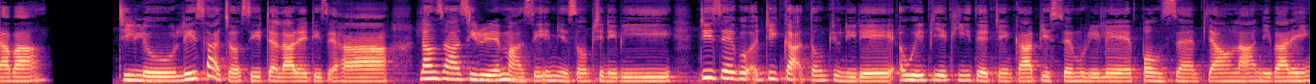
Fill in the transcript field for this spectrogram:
တာပါဒီလိုလေးဆကျော်စီးတက်လာတဲ့ဒီဇယ်ဟာလောင်စာစီတွေထဲမှာဈေးအမြင့်ဆုံးဖြစ်နေပြီးဒီဇယ်ကိုအတိကအသုံးပြုနေတဲ့အဝေးပြေးခီးတဲ့တင်ကားပြည့်စွဲမှုတွေလည်းပုံစံပြောင်းလာနေပါတယ်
